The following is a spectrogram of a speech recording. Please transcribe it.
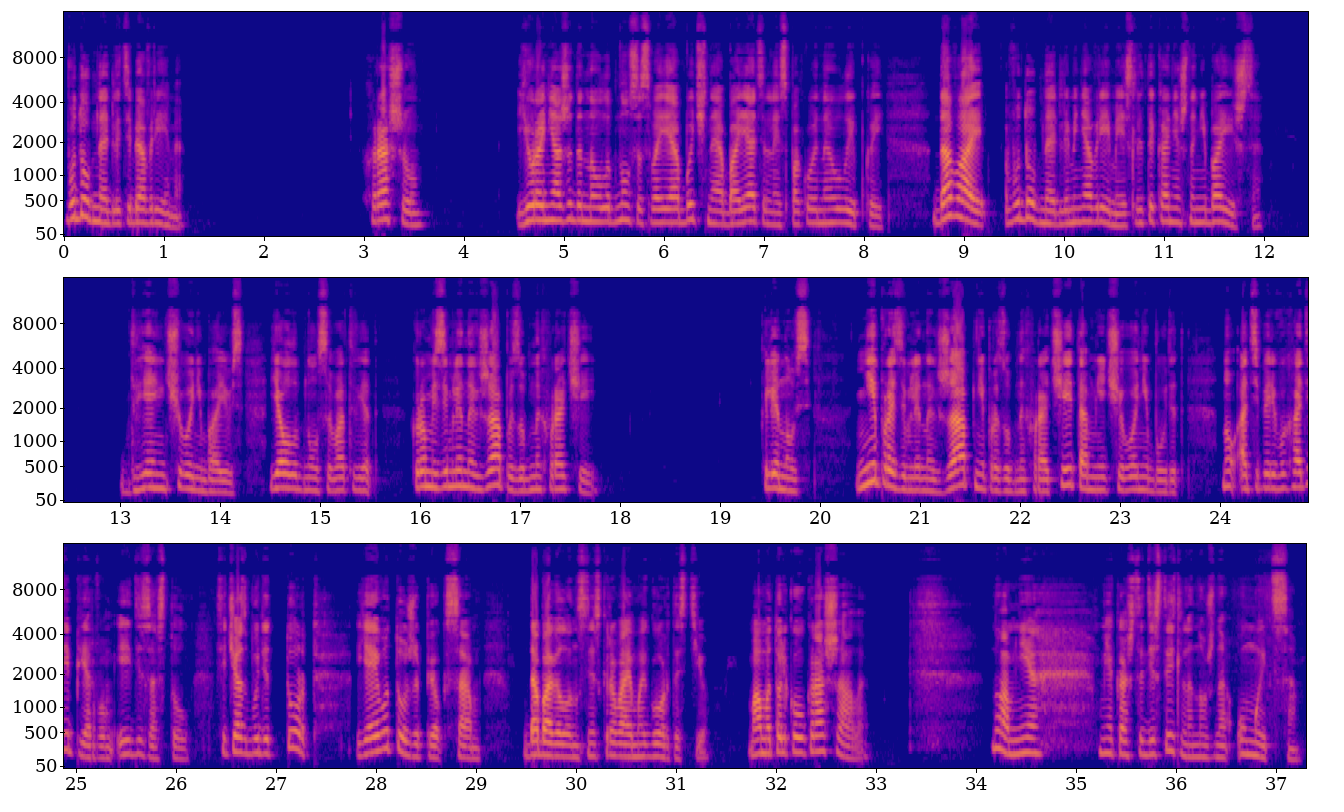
в удобное для тебя время». «Хорошо». Юра неожиданно улыбнулся своей обычной, обаятельной, спокойной улыбкой. «Давай в удобное для меня время, если ты, конечно, не боишься». «Да я ничего не боюсь», — я улыбнулся в ответ, «кроме земляных жаб и зубных врачей». «Клянусь, ни про земляных жаб, ни про зубных врачей там ничего не будет. Ну, а теперь выходи первым и иди за стол. Сейчас будет торт, я его тоже пек сам», — добавил он с нескрываемой гордостью. «Мама только украшала». «Ну, а мне, мне кажется, действительно нужно умыться».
